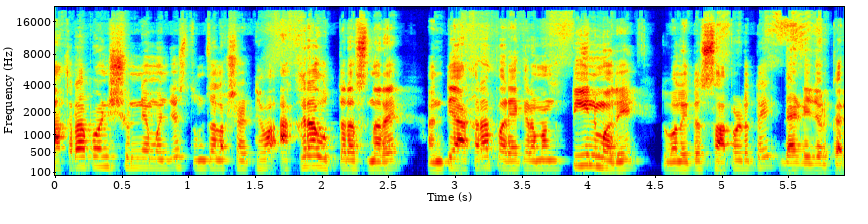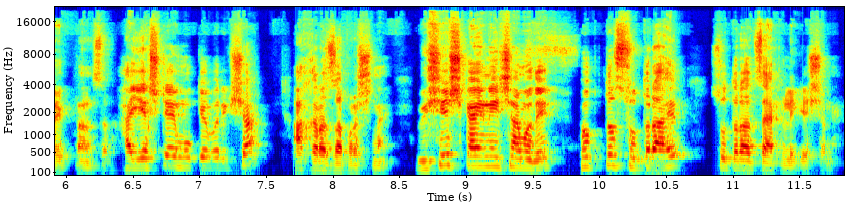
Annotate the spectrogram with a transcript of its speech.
अकरा पॉईंट शून्य म्हणजेच तुमचं लक्षात ठेवा अकरा उत्तर असणार आहे. आणि ते अकरा पर्याय क्रमांक तीन मध्ये तुम्हाला इथं सापडते that is your correct answer हा एस टी मुख्य परीक्षा अकराचा प्रश्न आहे. विशेष काही नाही याच्यामध्ये फक्त सूत्र आहेत सूत्राचं ऍप्लिकेशन आहे.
